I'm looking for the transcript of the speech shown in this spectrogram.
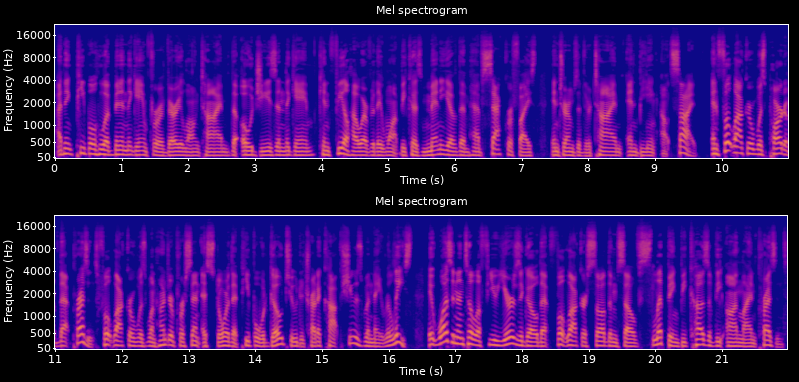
I think people who have been in the game for a very long time, the OGs in the game, can feel however they want because many of them have sacrificed in terms of their time and being outside. And Footlocker was part of that presence. Footlocker was 100% a store that people would go to to try to cop shoes when they released. It wasn't until a few years ago that Footlocker saw themselves slipping because of the online presence.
